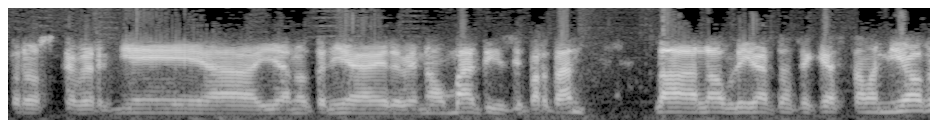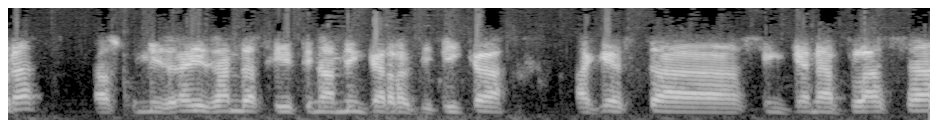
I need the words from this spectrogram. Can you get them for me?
però és que Bernier eh, ja no tenia gairebé pneumàtics i, per tant, l'ha obligat a fer aquesta maniobra. Els comissaris han decidit finalment que ratifica aquesta cinquena plaça,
